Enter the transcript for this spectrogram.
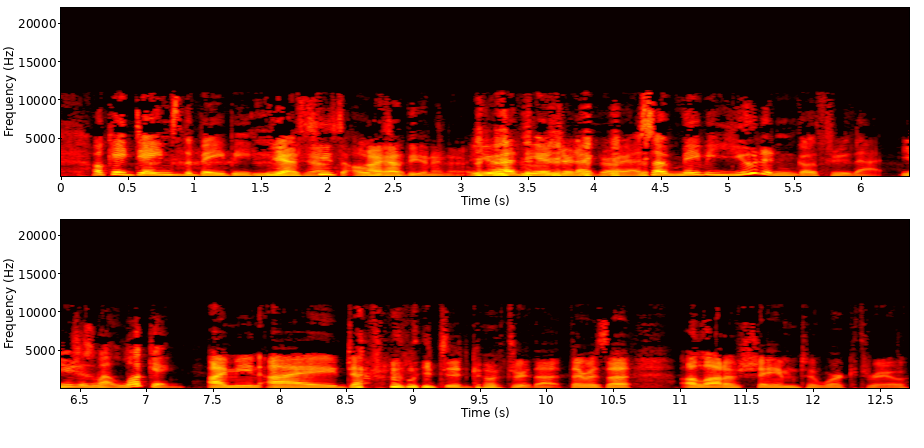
Okay, Dane's the baby. Yes, Yeah, he's always I had had- the internet. You had the internet growing up. So maybe you didn't go through that. You just went looking. I mean, I definitely did go through that. There was a, a lot of shame to work through.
